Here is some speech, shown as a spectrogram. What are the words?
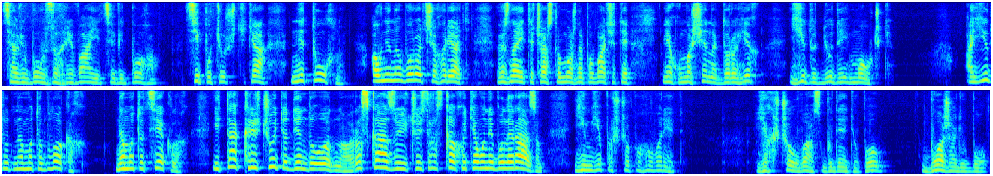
ця любов зогрівається від Бога. Ці почуття не тухнуть, а вони наоборот ще горять. Ви знаєте, часто можна побачити, як у машинах дорогих їдуть люди і мовчки а їдуть на мотоблоках, на мотоциклах. І так кричуть один до одного, розказують щось, розказують, хоча вони були разом. Їм є про що поговорити. Якщо у вас буде любов, Божа любов,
